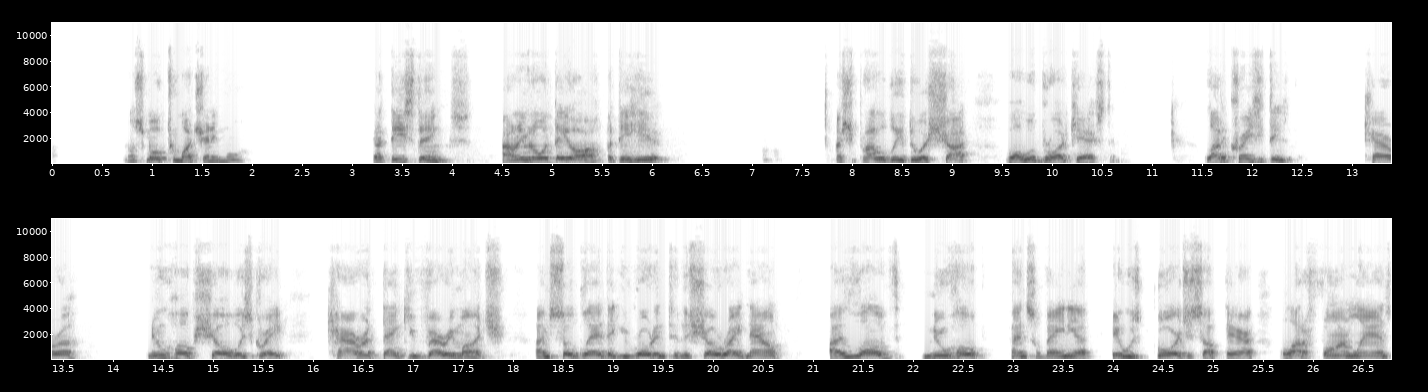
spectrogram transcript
I don't smoke too much anymore. Got these things. I don't even know what they are, but they're here. I should probably do a shot while we're broadcasting. A lot of crazy things. Kara, New Hope show was great. Kara, thank you very much. I'm so glad that you wrote into the show right now. I loved New Hope, Pennsylvania. It was gorgeous up there, a lot of farmlands.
